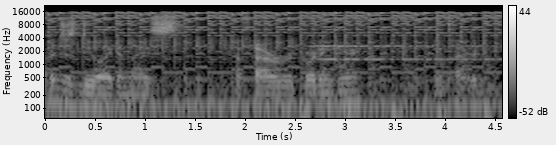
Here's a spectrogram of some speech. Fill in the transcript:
I just do like a nice half hour recording here. I'm tired.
